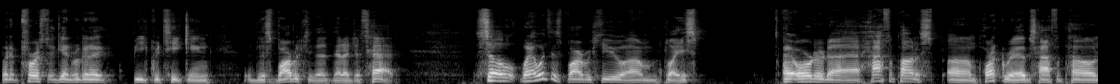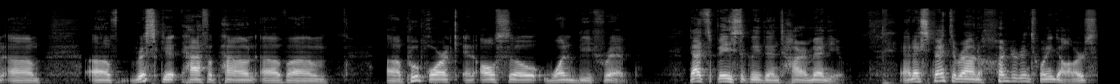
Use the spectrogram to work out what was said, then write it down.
but at first, again, we're going to be critiquing this barbecue that, that I just had. So when I went to this barbecue um, place, I ordered a half a pound of um, pork ribs, half a pound um, of brisket, half a pound of um, uh, pork, and also one beef rib. That's basically the entire menu. And I spent around $120.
